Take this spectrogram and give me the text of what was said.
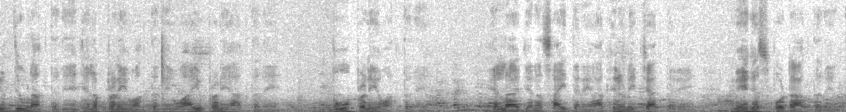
ಯುದ್ಧಗಳಾಗ್ತದೆ, ಜಲಪ್ರಳಯವಾಗ್ತದೆ, ವಾಯುಪ್ರಳಯ ಆಗ್ತದೆ. ಭೂಪ್ರಳಯವಾಗ್ತದೆ ಎಲ್ಲ ಜನ ಸಾಯ್ತಾರೆ ಆಕ್ರಮಣ ಹೆಚ್ಚಾಗ್ತವೆ ಮೇಘ ಸ್ಫೋಟ ಆಗ್ತದೆ ಅಂತ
